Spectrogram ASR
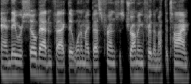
and they were so bad, in fact, that one of my best friends was drumming for them at the time,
